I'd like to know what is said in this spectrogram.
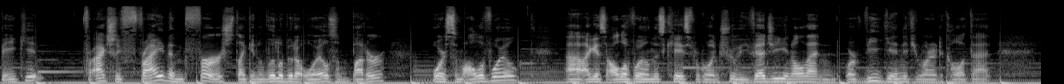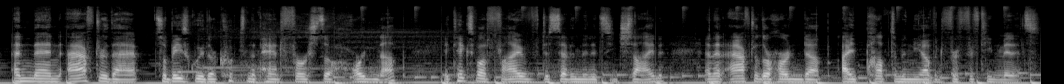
bake it, for actually fry them first, like in a little bit of oil, some butter, or some olive oil. Uh, I guess olive oil in this case, we're going truly veggie and all that, and, or vegan if you wanted to call it that. And then after that, so basically they're cooked in the pan first to harden up. It takes about five to seven minutes each side. And then after they're hardened up, I popped them in the oven for 15 minutes.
